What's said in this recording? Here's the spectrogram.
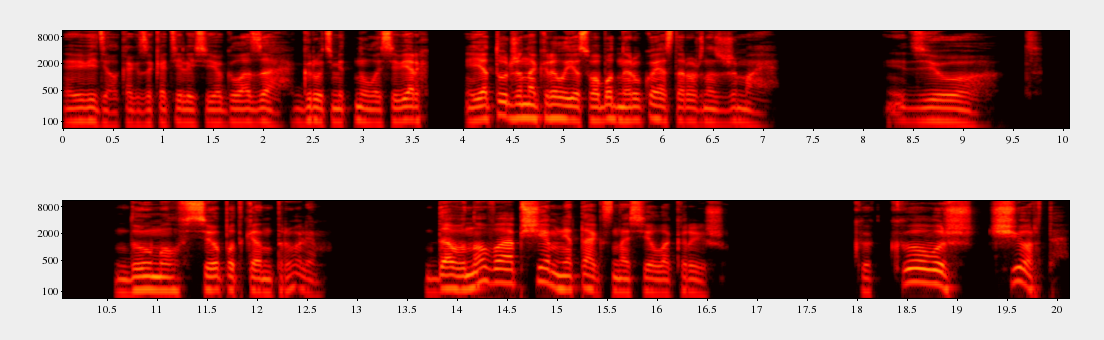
Видел, как закатились ее глаза, грудь метнулась вверх, и я тут же накрыл ее свободной рукой, осторожно сжимая. Идиот. Думал, все под контролем. Давно вообще мне так сносило крышу. Какого ж черта?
